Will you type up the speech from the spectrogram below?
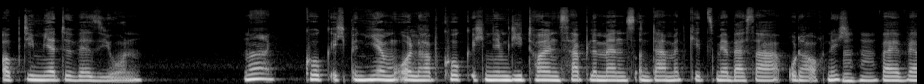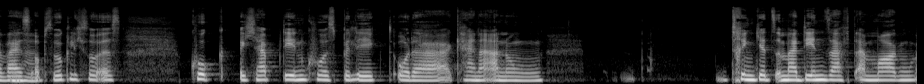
optimierte Version. Ne? Guck, ich bin hier im Urlaub, guck, ich nehme die tollen Supplements und damit geht's mir besser oder auch nicht, mhm. weil wer weiß, mhm. ob es wirklich so ist. Guck, ich habe den Kurs belegt oder keine Ahnung, trink jetzt immer den Saft am Morgen.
